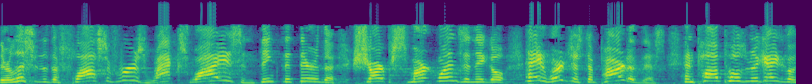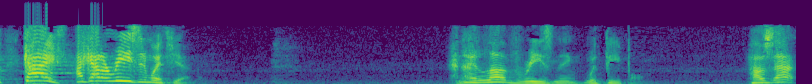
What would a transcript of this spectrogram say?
They're listening to the philosophers wax wise and think that they're the sharp, smart ones. And they go, hey, we're just a part of this. And Paul pulls them together and goes, guys, I got a reason with you. And I love reasoning with people. How's that?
